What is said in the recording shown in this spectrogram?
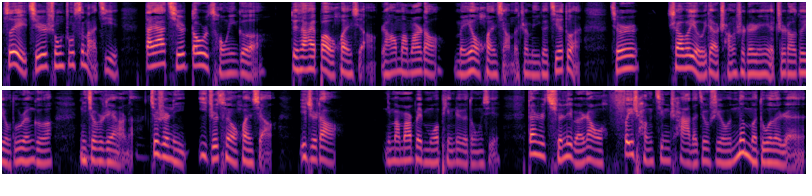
所以其实从蛛丝马迹，大家其实都是从一个对他还抱有幻想，然后慢慢到没有幻想的这么一个阶段。其实稍微有一点常识的人也知道，对有毒人格，你就是这样的，就是你一直存有幻想，一直到你慢慢被磨平这个东西。但是群里边让我非常惊诧的就是有那么多的人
